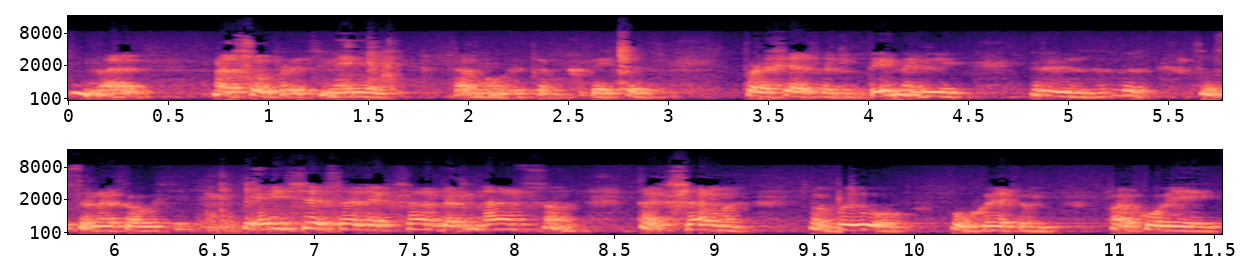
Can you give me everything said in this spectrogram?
на, насупроть меня, тому там, профессор со 40 І отец Александр Надсон так само был в этом покое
